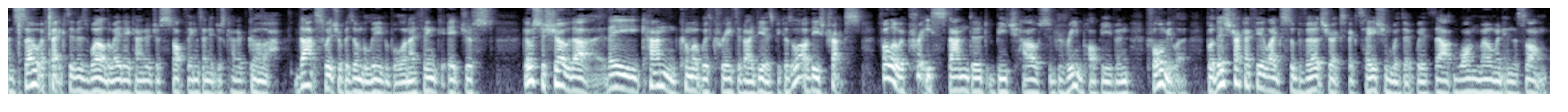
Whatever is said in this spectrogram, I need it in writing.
and so effective as well. The way they kind of just stop things and it just kind of go. That switch up is unbelievable. And I think it just goes to show that they can come up with creative ideas because a lot of these tracks follow a pretty standard beach house dream pop even formula but this track I feel like subverts your expectation with it with that one moment in the song.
